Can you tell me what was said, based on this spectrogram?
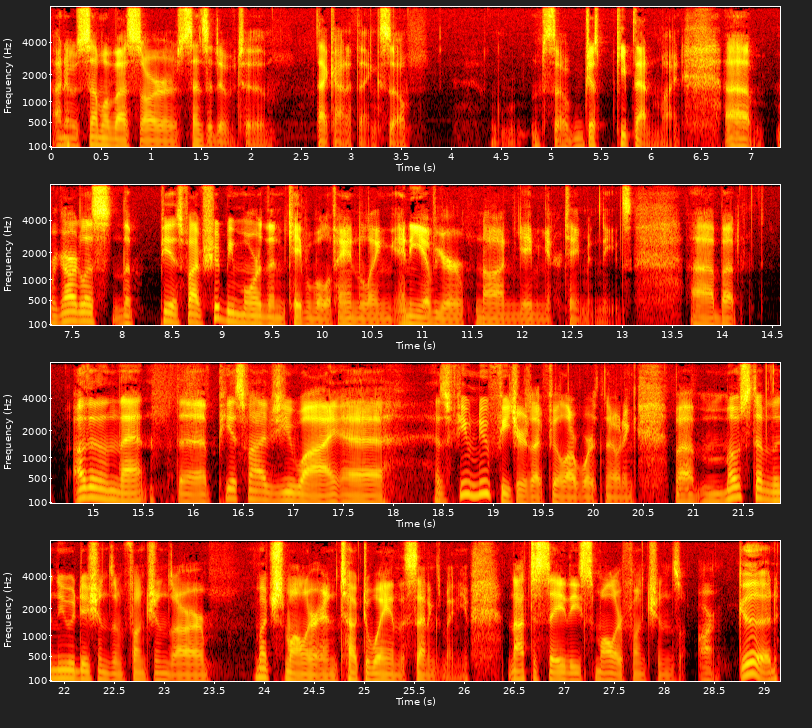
I know some of us are sensitive to that kind of thing. So so just keep that in mind. Uh, regardless, the PS5 should be more than capable of handling any of your non gaming entertainment needs. Uh, but other than that, the PS5's UI uh, has a few new features I feel are worth noting, but most of the new additions and functions are much smaller and tucked away in the settings menu. Not to say these smaller functions aren't good,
